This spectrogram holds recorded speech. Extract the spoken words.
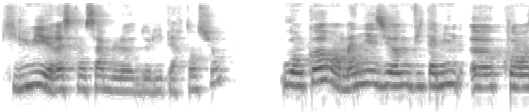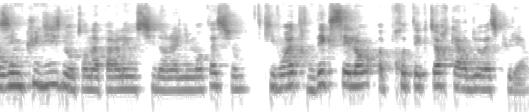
qui lui est responsable de l'hypertension, ou encore en magnésium, vitamine E, coenzyme Q10 dont on a parlé aussi dans l'alimentation, qui vont être d'excellents protecteurs cardiovasculaires.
